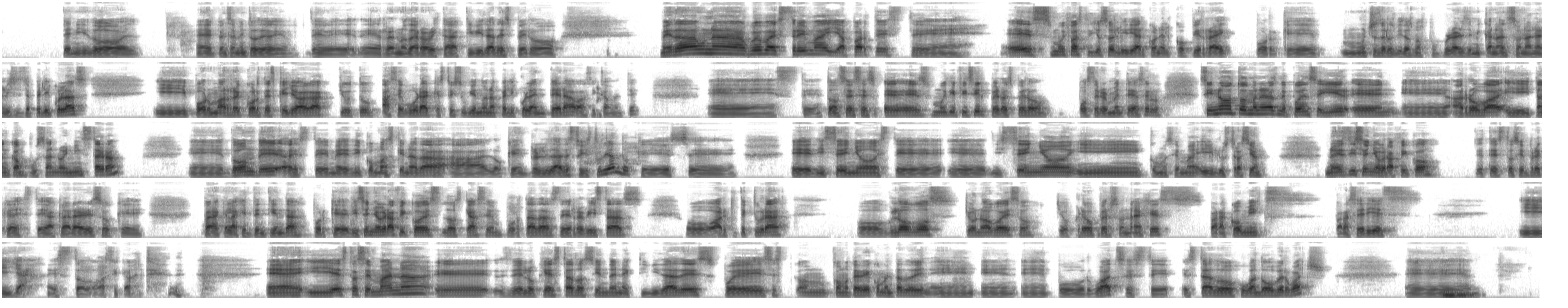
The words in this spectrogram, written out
tenido el, el pensamiento de, de, de reanudar ahorita actividades, pero Me da una hueva extrema y aparte, este, es muy fastidioso lidiar con el copyright porque muchos de los videos más populares de mi canal son análisis de películas y por más recortes que yo haga, YouTube asegura que estoy subiendo una película entera, básicamente. Este, entonces es, es muy difícil, pero espero posteriormente hacerlo. Si no, de todas maneras me pueden seguir en eh, arroba y tan campusano en Instagram eh, donde este, me dedico más que nada a lo que en realidad estoy estudiando, que es eh, eh, diseño, este, diseño y, ¿cómo se llama? Ilustración. No es diseño gráfico, detesto siempre que este, aclarar eso que, para que la gente entienda, porque diseño gráfico es los que hacen portadas de revistas o arquitectura o logos. Yo no hago eso, yo creo personajes para cómics, para series y ya, es todo, básicamente. Eh, y esta semana, eh, de lo que he estado haciendo en actividades, pues es com- como, te había comentado en, en- en- eh, por WhatsApp, este, he estado jugando Overwatch. Eh, Ujú.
